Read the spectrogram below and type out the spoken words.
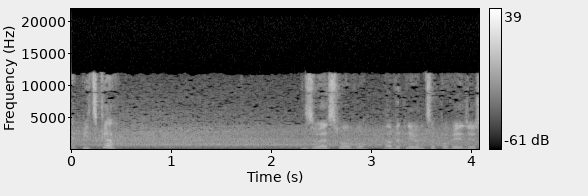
Epicka? Złe słowo. Nawet nie wiem co powiedzieć.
